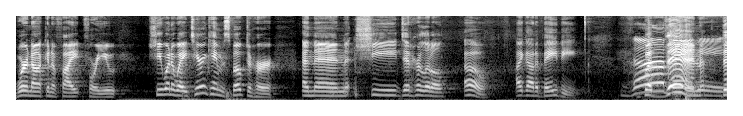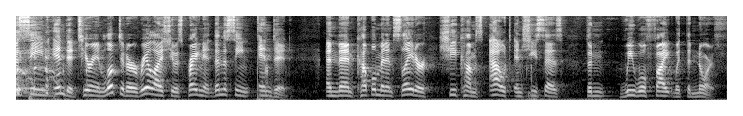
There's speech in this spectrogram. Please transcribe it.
"We're not going to fight for you." She went away. Tyrion came and spoke to her, and then she did her little, "Oh, I got a baby." The But then baby. the scene ended. Tyrion looked at her, realized she was pregnant. Then the scene ended, and then a couple minutes later, she comes out and she says, "The we will fight with the North."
